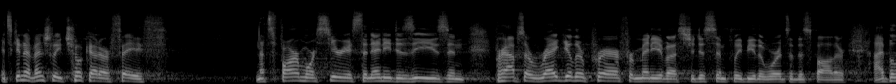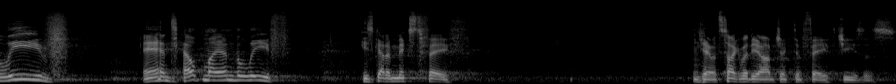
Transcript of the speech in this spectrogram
it's going to eventually choke out our faith. And that's far more serious than any disease. And perhaps a regular prayer for many of us should just simply be the words of this Father I believe and help my unbelief. He's got a mixed faith. Okay, let's talk about the object of faith, Jesus.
